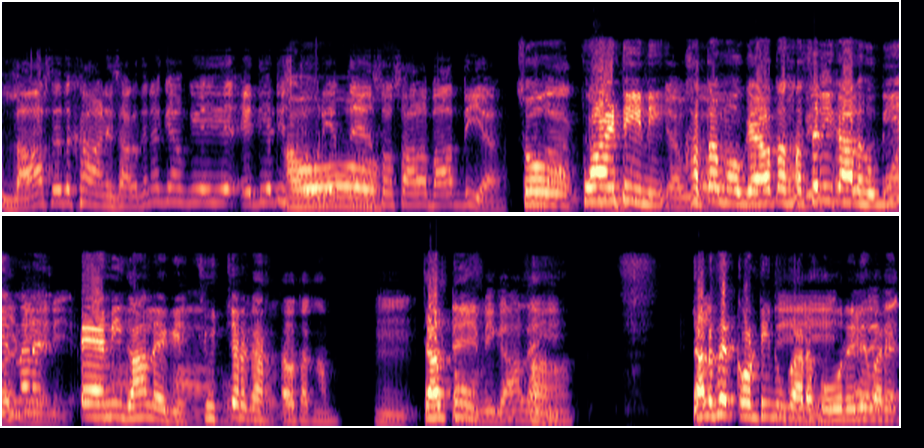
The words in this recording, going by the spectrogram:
ਲਾਸਟ ਤੇ ਦਿਖਾ ਨਹੀਂ ਸਕਦੇ ਨਾ ਕਿਉਂਕਿ ਇਹ- ਇਹਦੀ ਜਿਹੜੀ ਸਟੋਰੀ ਓ। 300 ਸਾਲ ਬਾਅਦ ਦੀ ਆ। ਸੋ ਕੰਮ ਹੀ ਹੋ ਨਹੀਂ ਖਤਮ ਹੋ ਗਿਆ ਉਹ ਤਾਂ ਸਤਿ ਸ੍ਰੀ ਅਕਾਲ ਹੋ ਗਈ ਇਹਨਾਂ ਹੀ ਨੇ। ਟਾਈਮ ਹੀ ਗਾਂ ਲੈ ਗਏ ਹਾਂ, ਫਿਊਚਰ ਹੋ ਕਰਤਾ ਉਹਦਾ ਕੰਮ। ਹੂੰ ਚੱਲ ਤੂੰ ਟਾਈਮ ਹੀ ਗਾਂ ਲੈ ਗਈ। ਹਾਂ। ਚੱਲ ਫਿਰ ਕੰਟੀਨਿਊ ਕਰ ਤੇ ਹੋਰ ਇਹਦੇ ਬਾਰੇ।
